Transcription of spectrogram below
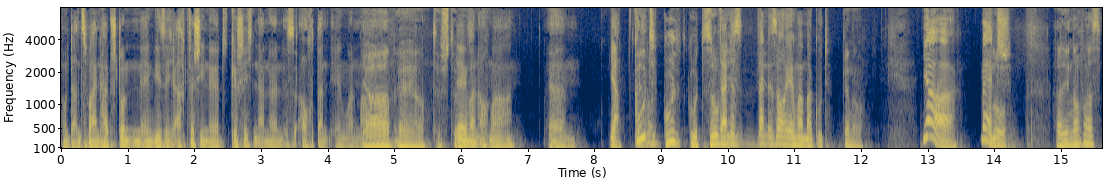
Und dann zweieinhalb Stunden irgendwie sich acht verschiedene Geschichten anhören, ist auch dann irgendwann mal, Ja, ja, ja, das stimmt. irgendwann auch mal, Ja. ähm, ja, gut. Gut, gut. So Dann wie, ist, dann ist auch irgendwann mal gut. Genau. Ja, Mensch. So. Hatte ich noch was?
